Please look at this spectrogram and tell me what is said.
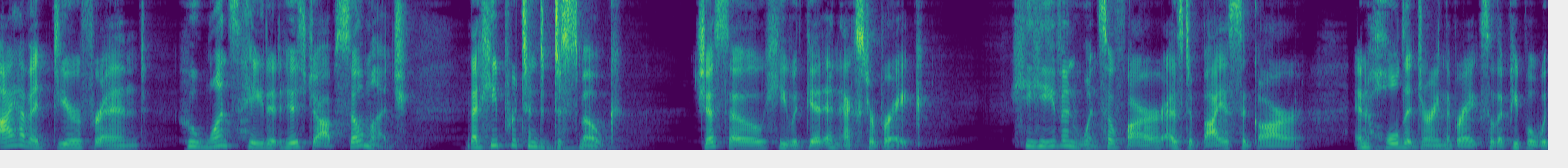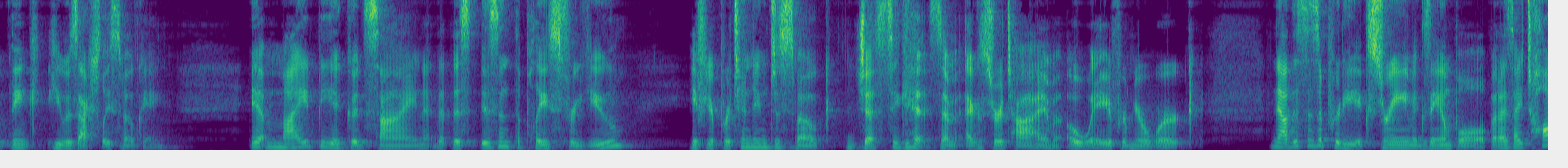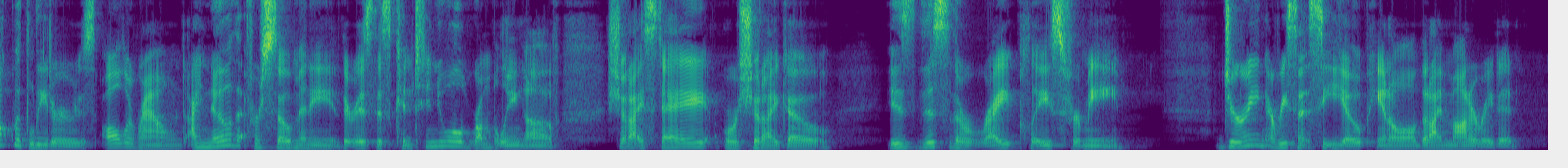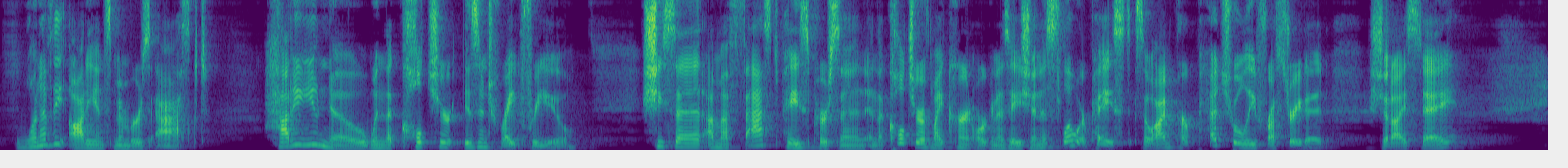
I have a dear friend who once hated his job so much that he pretended to smoke just so he would get an extra break. He even went so far as to buy a cigar and hold it during the break so that people would think he was actually smoking. It might be a good sign that this isn't the place for you if you're pretending to smoke just to get some extra time away from your work. Now, this is a pretty extreme example, but as I talk with leaders all around, I know that for so many, there is this continual rumbling of should I stay or should I go? Is this the right place for me? During a recent CEO panel that I moderated, one of the audience members asked, How do you know when the culture isn't right for you? She said, I'm a fast paced person, and the culture of my current organization is slower paced, so I'm perpetually frustrated. Should I stay?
